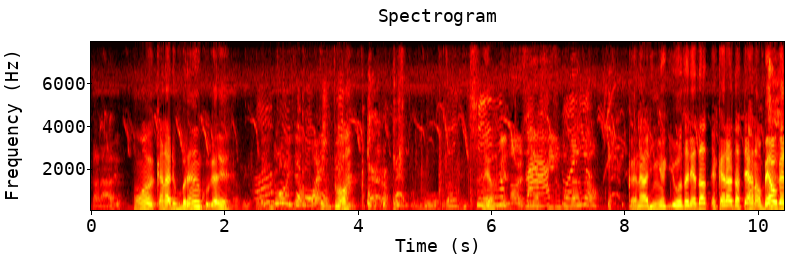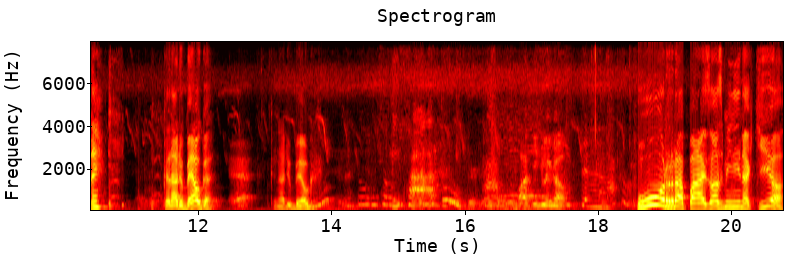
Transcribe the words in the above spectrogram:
Caralho. Ó, canário branco, galera. Tem dois, é o pai e o Ó, aí, ó. menorzinho é filho do grandão. Canarinho aqui. E o outro ali é, da, é canário da terra, não? Belga, né? Canário belga? É. Canário belga. Olha aqui que legal. Uh, rapaz, ó as meninas aqui, ó.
